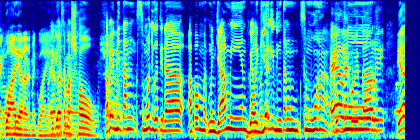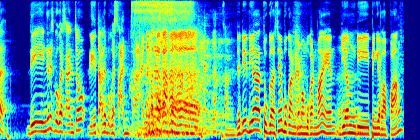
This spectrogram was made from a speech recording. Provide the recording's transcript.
Maguire ada Maguire. Maguire sama Shaw. Tapi bintang semua juga tidak apa me- menjamin. Belgia lagi bintang semua. Eh, Lego gugur. Itali. Ya, di Inggris boga Sancho, di Itali boga Sanca. Jadi dia tugasnya bukan emang bukan main, diam di pinggir lapang,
